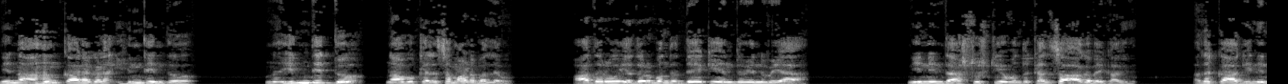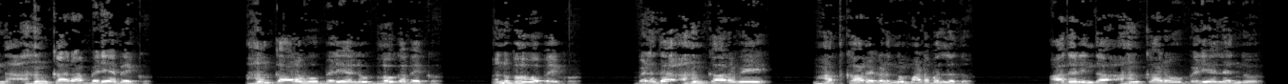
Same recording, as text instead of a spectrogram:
ನಿನ್ನ ಅಹಂಕಾರಗಳ ಹಿಂದಿಂದು, ಹಿಂದಿದ್ದು ನಾವು ಕೆಲಸ ಮಾಡಬಲ್ಲೆವು. ಆದರೂ ಎದುರು ಬಂದದ್ದೇಕೆ ಎಂದು ಎನ್ನುವೆಯಾ? ನಿನ್ನಿಂದ ಸೃಷ್ಟಿಯ ಒಂದು ಕೆಲಸ ಆಗಬೇಕಾಗಿದೆ. ಅದಕ್ಕಾಗಿ ನಿನ್ನ ಅಹಂಕಾರ ಬೆಳೆಯಬೇಕು. ಅಹಂಕಾರವು ಬೆಳೆಯಲು ಭೋಗ ಬೇಕು ಅನುಭವ ಬೇಕು ಬೆಳೆದ ಅಹಂಕಾರವೇ ಮಹತ್ಕಾರ್ಯಗಳನ್ನು ಮಾಡಬಲ್ಲದು. ಆದ್ದರಿಂದ ಅಹಂಕಾರವು ಬೆಳೆಯಲೆಂದು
